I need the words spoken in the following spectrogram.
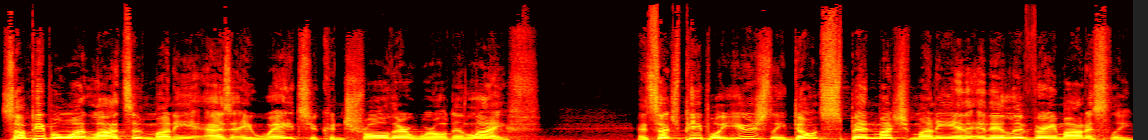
Some people want lots of money as a way to control their world and life. And such people usually don't spend much money and, and they live very modestly.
